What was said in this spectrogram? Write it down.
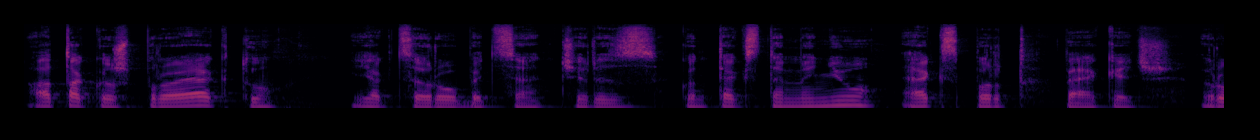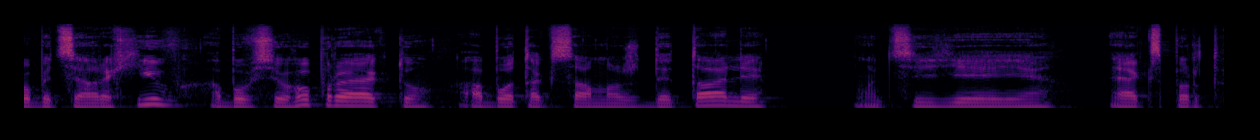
а також проекту, як це робиться через контекстне меню Export Package. Робиться архів або всього проекту, або так само ж деталі оцієї експорт,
